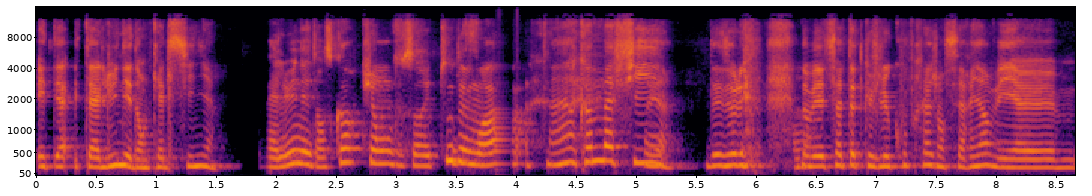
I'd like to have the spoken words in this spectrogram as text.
Et ta lune est dans quel signe? Ma lune est en scorpion, vous saurez tout de moi. Ah, comme ma fille. Désolée. Non, mais ça, peut-être que je le couperai, j'en sais rien, mais euh,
